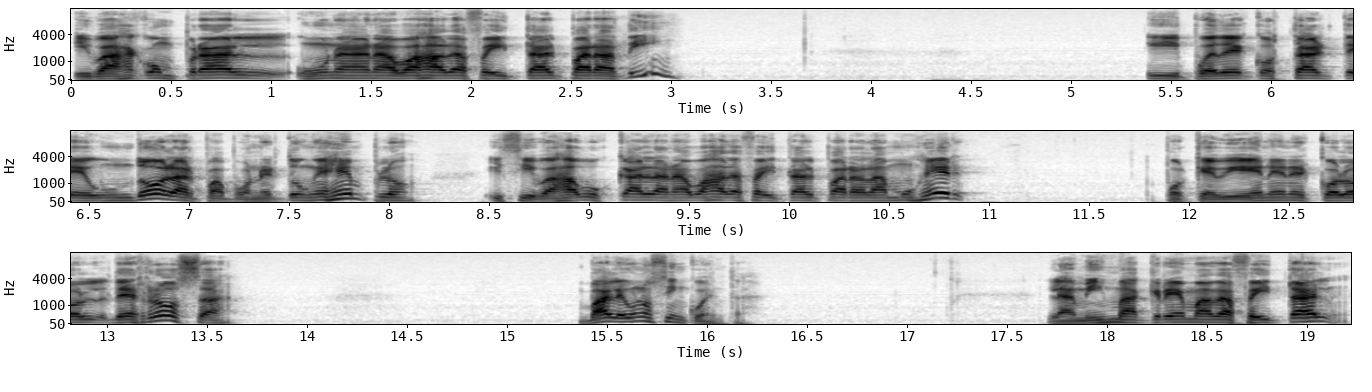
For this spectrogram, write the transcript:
y vas a comprar una navaja de afeitar para ti. Y puede costarte un dólar, para ponerte un ejemplo. Y si vas a buscar la navaja de afeitar para la mujer, porque viene en el color de rosa, vale unos 50. La misma crema de afeitar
